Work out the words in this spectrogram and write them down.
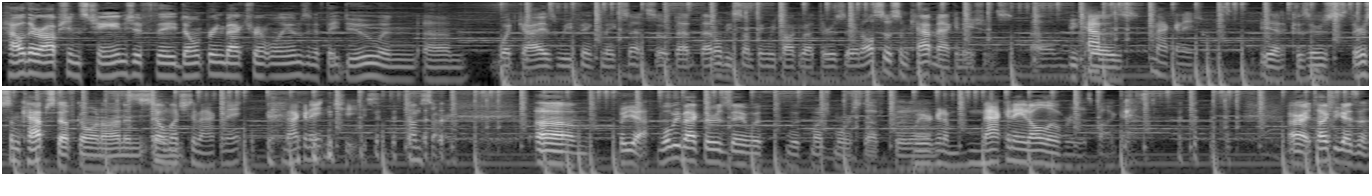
how their options change if they don't bring back Trent Williams, and if they do, and um, what guys we think make sense. So that that'll be something we talk about Thursday, and also some cap machinations um, Cap because machinations. yeah, because there's there's some cap stuff going on, and So and, much to machinate. Machinate and cheese. I'm sorry. Um, but yeah, we'll be back Thursday with with much more stuff. But We are um, gonna machinate all over this podcast. all right, talk to you guys then.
